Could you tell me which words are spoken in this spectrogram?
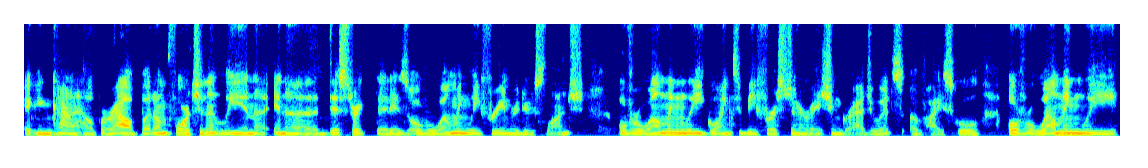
and can kind of help her out. But unfortunately, in a in a district that is overwhelmingly free and reduced lunch, overwhelmingly going to be first generation graduates of high school, overwhelmingly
